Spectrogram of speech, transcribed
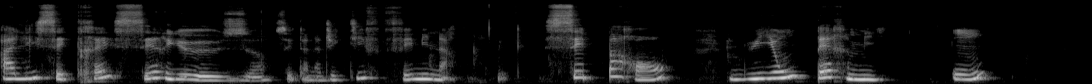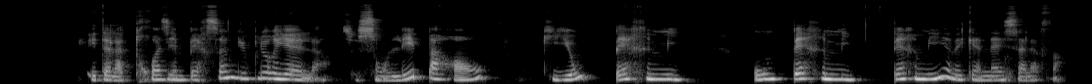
Alice est très sérieuse. C'est un adjectif féminin ses parents lui ont permis. On est à la troisième personne du pluriel. Ce sont les parents qui ont permis. Ont permis. Permis avec un S à la fin.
